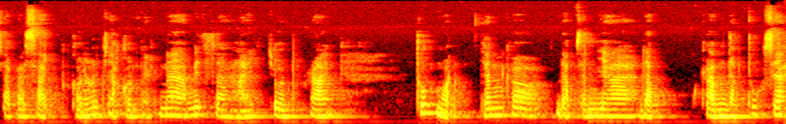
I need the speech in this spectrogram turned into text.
สรรพสัตว์คนรู้จักคนแปลกหน้ามิตรสหายโจรผู้ร้าย ทุกหมดฉันก็ดับสัญญา ดับกรรมดับทุกข์เสีย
